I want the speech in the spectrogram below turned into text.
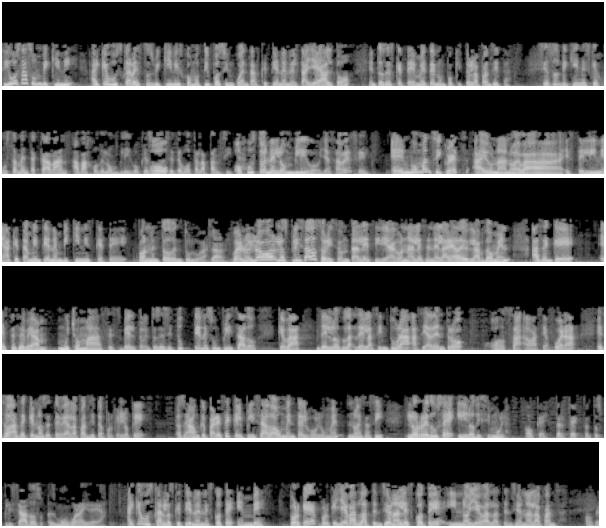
Si usas un bikini, hay que buscar estos bikinis como tipo 50 que tienen el talle alto, entonces que te meten un poquito la pancita. Si esos bikinis que justamente acaban abajo del ombligo, que es O- donde se te bota la pancita. O justo en el ombligo, ¿ya sabes? Sí. En Woman Secrets hay una nueva este, línea que también tienen bikinis que te ponen todo en tu lugar. Claro. Bueno, y luego los plisados horizontales y diagonales en el área del abdomen hacen que este se vea mucho más esbelto. Entonces, si tú tienes un plisado que va de, los, la- de la cintura hacia adentro o, sa- o hacia afuera, eso hace que no se te vea la pancita porque lo que, o sea, aunque parece que el plisado aumenta el volumen, no es así. Lo reduce y lo disimula. Ok, perfecto. Entonces, plisados es muy buena idea. Hay que buscar los que tienen escote en B. ¿Por qué? Porque llevas la atención al escote y no llevas la atención a la panza.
